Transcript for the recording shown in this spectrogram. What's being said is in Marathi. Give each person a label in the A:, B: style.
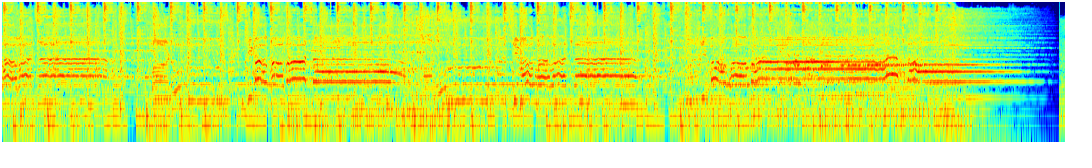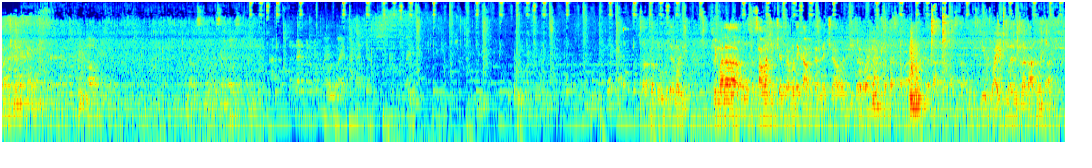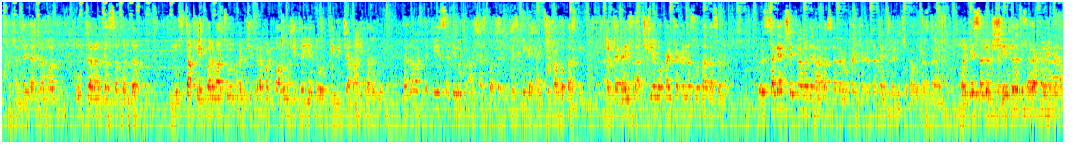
A: भावाचा. माणूस जीवा भावाचा माणूस जीवा भावाचा जीवा you.
B: आता तू ते म्हणली की मला सामाजिक क्षेत्रामध्ये काम करण्याची आवड आहे. चित्रपट दाखवत असताना दाखवत असताना वाईट प्रतिमा दाखवतात. आणि त्याच्यातनं मग खूप जणांचा संबंध. नुसता पेपर वाचून आणि चित्रपट पाहून जिथे येतो टीव्हीच्या मालिका बघून. त्यांना वाटतं की सगळे लोक अशाच पद्धतीचे ठीक आहे काही चुका होत असतील पण त्या काही राजकीय लोकांच्याकडनंच होतात असं नाही. सगळ्या क्षेत्रामध्ये राहत असणाऱ्या लोकांच्याकडनं त्या ठिकाणी चुका होत असतात. म्हणजे सगळं क्षेत्र चुका करायचं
